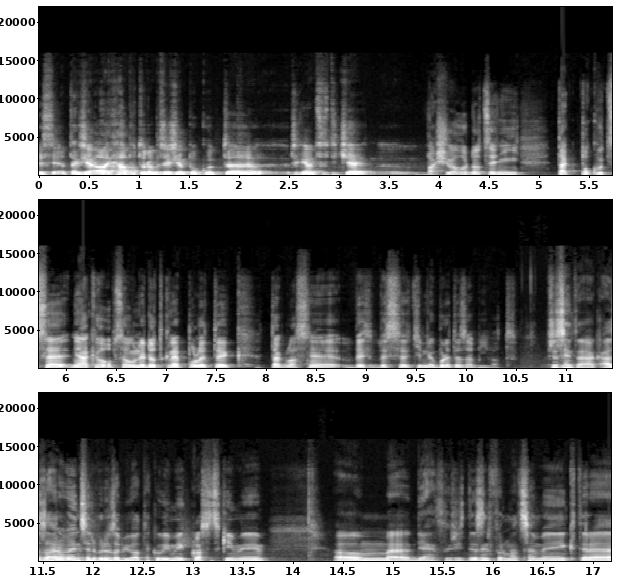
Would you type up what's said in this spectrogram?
Jasně, takže ale chápu to dobře, že pokud, eh, řekněme, co se týče eh, vašeho hodnocení, tak pokud se nějakého obsahu nedotkne politik, tak vlastně vy, vy se tím nebudete zabývat. Přesně tak. A zároveň se nebudeme zabývat takovými klasickými um, jak to říct, dezinformacemi, které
